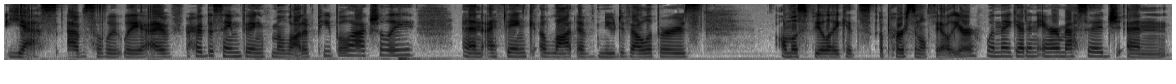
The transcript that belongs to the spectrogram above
Yes, absolutely. I've heard the same thing from a lot of people actually. And I think a lot of new developers almost feel like it's a personal failure when they get an error message and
